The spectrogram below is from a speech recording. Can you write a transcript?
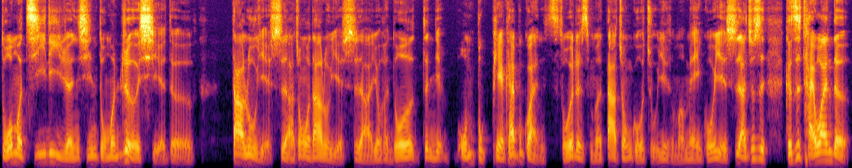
多么激励人心、多么热血的。大陆也是啊，中国大陆也是啊，有很多这你我们不撇开不管所谓的什么大中国主义，什么美国也是啊，就是可是台湾的，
